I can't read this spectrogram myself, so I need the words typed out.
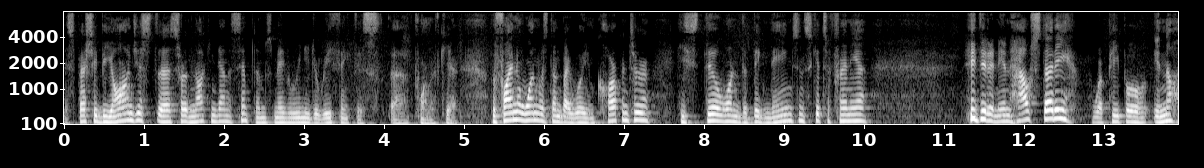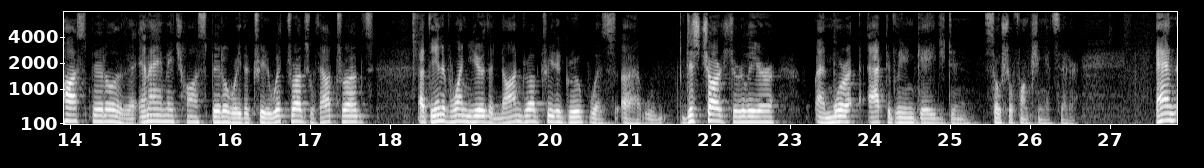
especially beyond just uh, sort of knocking down the symptoms, maybe we need to rethink this uh, form of care. The final one was done by William Carpenter. He's still one of the big names in schizophrenia. He did an in house study where people in the hospital the NIMH hospital were either treated with drugs, without drugs. At the end of one year, the non drug treated group was uh, discharged earlier and more actively engaged in social functioning, et cetera, and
